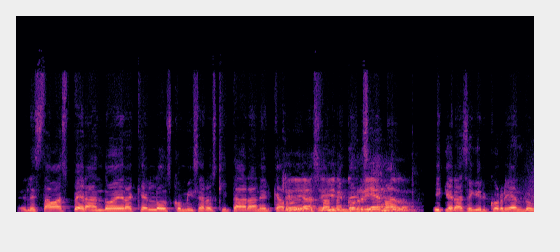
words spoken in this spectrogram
Él estaba esperando era que los comisarios quitaran el carro Quería de de encima corriendo. y quería seguir corriendo.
